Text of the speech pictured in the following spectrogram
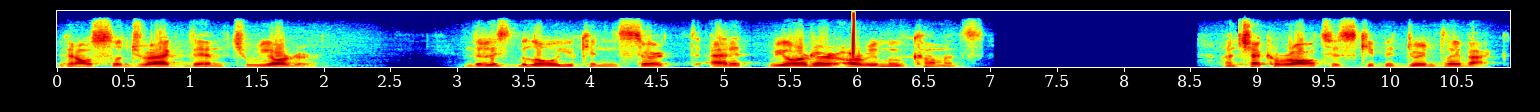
You can also drag them to reorder. In the list below you can insert, edit, reorder or remove comments. Uncheck a row to skip it during playback.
